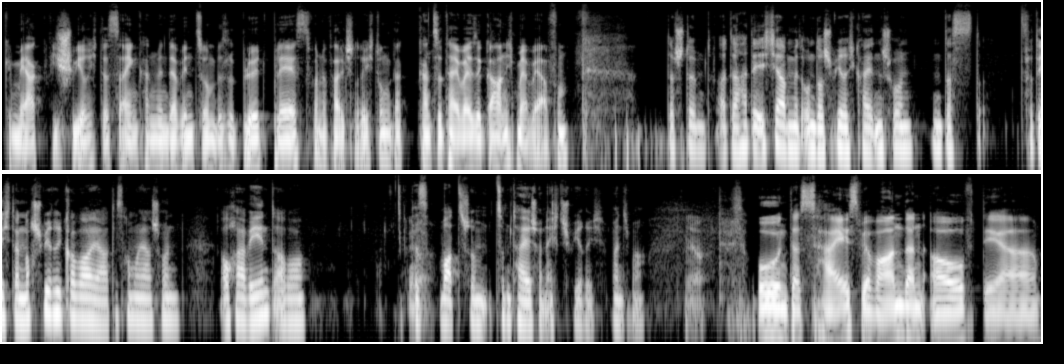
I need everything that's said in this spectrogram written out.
gemerkt, wie schwierig das sein kann, wenn der Wind so ein bisschen blöd bläst von der falschen Richtung. Da kannst du teilweise gar nicht mehr werfen. Das stimmt. Da hatte ich ja mitunter Schwierigkeiten schon. Und das für dich dann noch schwieriger war, ja, das haben wir ja schon auch erwähnt, aber Das war schon zum Teil schon echt schwierig, manchmal. Ja. Und das heißt, wir waren dann auf der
